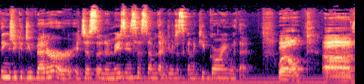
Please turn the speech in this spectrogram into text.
things you could do better or it's just an amazing system that you're just going to keep going with it? Well, uh,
